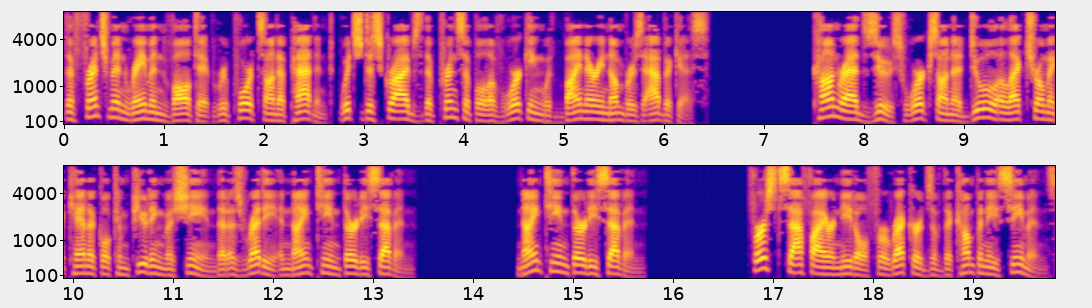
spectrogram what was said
The Frenchman Raymond Valtat reports on a patent, which describes the principle of working with binary numbers abacus. Konrad Zuse works on a dual electromechanical computing machine that is ready in 1937. 1937 First sapphire needle for records of the company Siemens.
